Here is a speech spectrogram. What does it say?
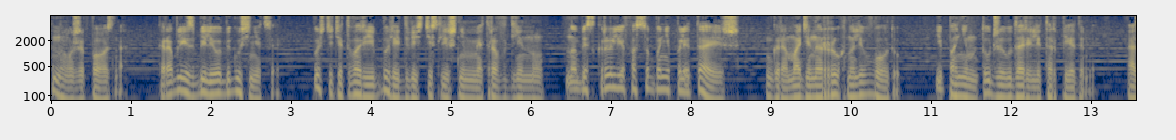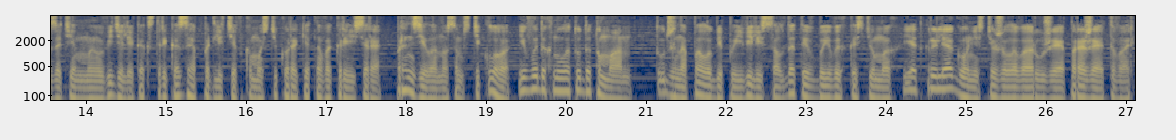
Но уже поздно. Корабли сбили обе гусеницы. Пусть эти твари были 200 с лишним метров в длину, но без крыльев особо не полетаешь. Громадины рухнули в воду, и по ним тут же ударили торпедами. А затем мы увидели, как стрекоза, подлетев к мостику ракетного крейсера, пронзила носом стекло и выдохнула туда туман, Тут же на палубе появились солдаты в боевых костюмах и открыли огонь из тяжелого оружия, поражая тварь.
